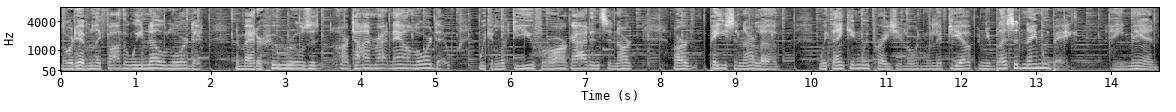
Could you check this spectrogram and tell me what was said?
Lord Heavenly Father, we know, Lord, that no matter who rules our time right now, Lord, that we can look to you for our guidance and our our peace and our love. We thank you and we praise you, Lord, and we lift you up in your blessed name we beg. Amen.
